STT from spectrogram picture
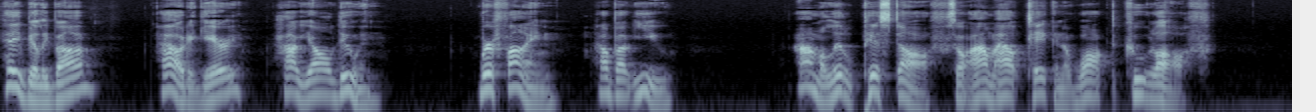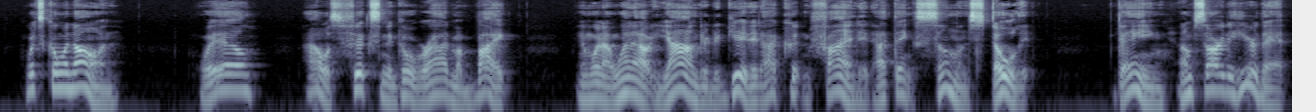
Hey, Billy Bob. Howdy, Gary. How y'all doing? We're fine. How about you? I'm a little pissed off, so I'm out taking a walk to cool off. What's going on? Well, I was fixing to go ride my bike, and when I went out yonder to get it, I couldn't find it. I think someone stole it. Dang, I'm sorry to hear that.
